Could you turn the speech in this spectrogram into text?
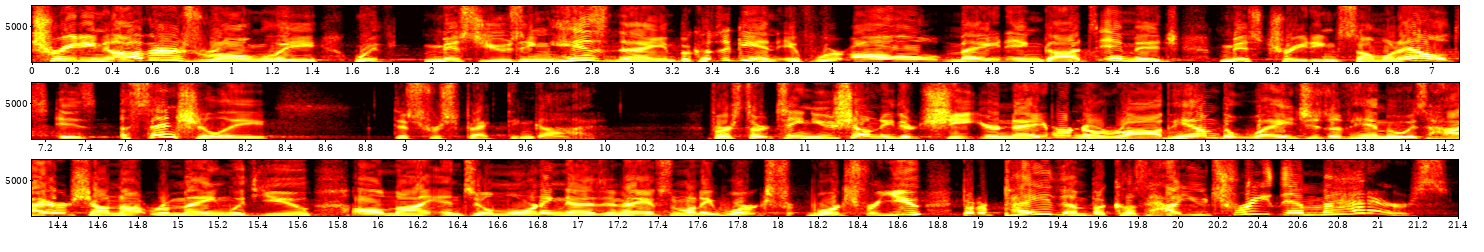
treating others wrongly with misusing his name. Because again, if we're all made in God's image, mistreating someone else is essentially disrespecting God. Verse 13, you shall neither cheat your neighbor nor rob him. The wages of him who is hired shall not remain with you all night until morning. As in, hey, if somebody works, works for you, better pay them because how you treat them matters.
